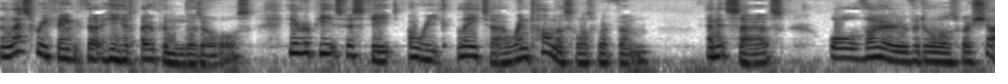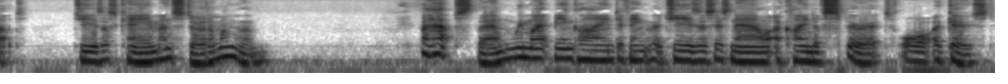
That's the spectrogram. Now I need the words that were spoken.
Unless we think that he had opened the doors, he repeats this feat a week later when Thomas was with them, and it says, Although the doors were shut, Jesus came and stood among them. Perhaps, then, we might be inclined to think that Jesus is now a kind of spirit or a ghost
